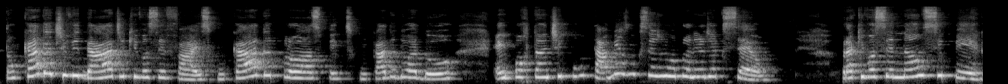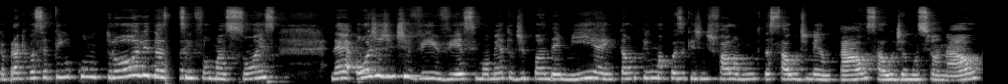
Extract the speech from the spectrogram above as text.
Então, cada atividade que você faz com cada prospect, com cada doador, é importante imputar, mesmo que seja numa planilha de Excel, para que você não se perca, para que você tenha o controle das informações né? Hoje a gente vive esse momento de pandemia, então tem uma coisa que a gente fala muito da saúde mental, saúde emocional.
